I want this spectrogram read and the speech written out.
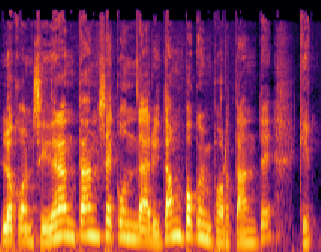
lo consideran tan secundario y tan poco importante que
